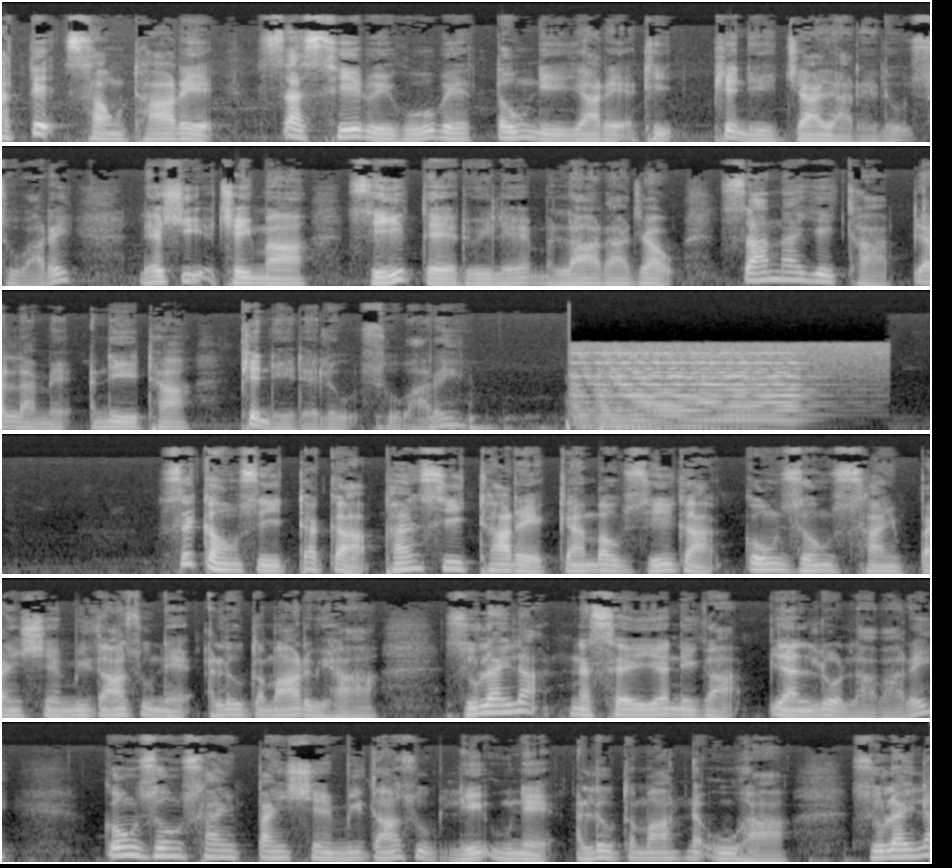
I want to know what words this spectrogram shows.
အစ်စ်ဆောင်ထားတဲ့စက်ဆေးတွေကိုပဲသုံးနေရတဲ့အထိဖြစ်နေကြရတယ်လို့ဆိုပါတယ်။လက်ရှိအချိန်မှာဈေးတယ်တွေလည်းမလာတာကြောင့်စားနပ်ရိက္ခာပြတ်လတ်မဲ့အနေအထားဖြစ်နေတယ်လို့ဆိုပါတယ်။စစ်ကောင်စီတပ်ကဖမ်းဆီးထားတဲ့ကံပေါက်ဈေးကကုန်းစုံဆိုင်ပိုင်ရှင်မိသားစုနဲ့အလုသမားတွေဟာဇူလိုင်လ20ရက်နေ့ကပြန်လွတ်လာပါတယ်။ ကုံစုံဆိုင်ပိုင်ရှင်မိသားစု၄ဦးနဲ့အလုသမား2ဦးဟာဇူလိုင်လ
